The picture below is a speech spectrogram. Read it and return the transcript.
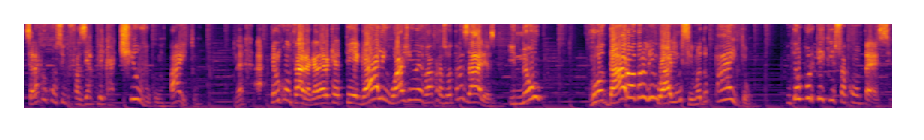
Será que eu consigo fazer aplicativo com Python? Né? Ah, pelo contrário, a galera quer pegar a linguagem e levar para as outras áreas e não rodar outra linguagem em cima do Python. Então, por que, que isso acontece?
